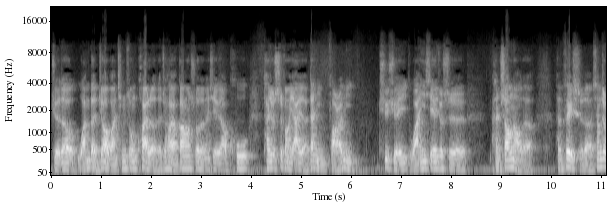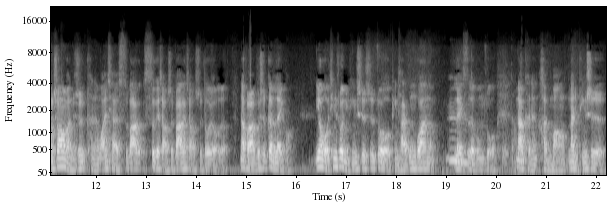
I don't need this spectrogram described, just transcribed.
觉得玩本就要玩轻松快乐的，就好像刚刚说的那些要哭，他就释放压力了。但你反而你去学玩一些就是很烧脑的、很费时的，像这种烧脑版，就是可能玩起来四八四个小时、八个小时都有的，那反而不是更累吗？因为我听说你平时是做品牌公关的类似的工作。那可能很忙。那你平时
